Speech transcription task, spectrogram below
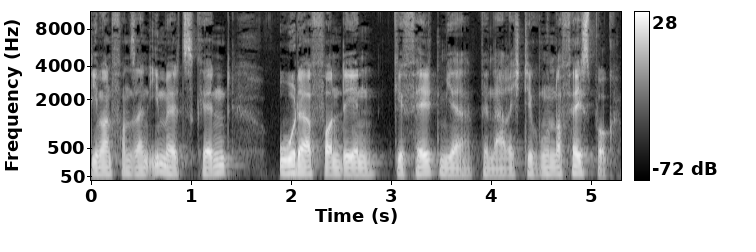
die man von seinen E-Mails kennt oder von den Gefällt mir Benachrichtigungen auf Facebook.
